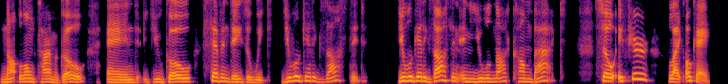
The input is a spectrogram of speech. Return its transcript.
not long time ago and you go 7 days a week, you will get exhausted. You will get exhausted and you will not come back. So if you're like, okay,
